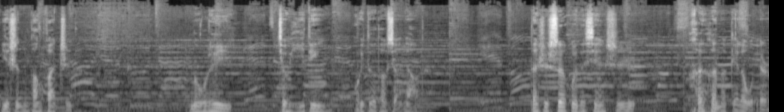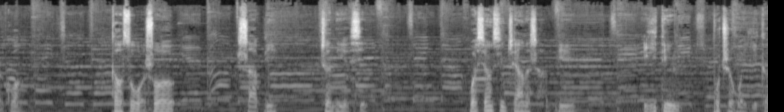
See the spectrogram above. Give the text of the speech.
也是能当饭吃的，努力就一定会得到想要的。但是社会的现实狠狠地给了我一耳光，告诉我说：“傻逼，这你也信？”我相信这样的傻逼，一定不止我一个。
